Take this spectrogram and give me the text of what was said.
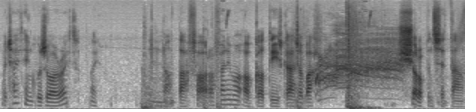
Which I think was alright. Like not that far off anymore. Oh god, these guys are back. Shut up and sit down.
